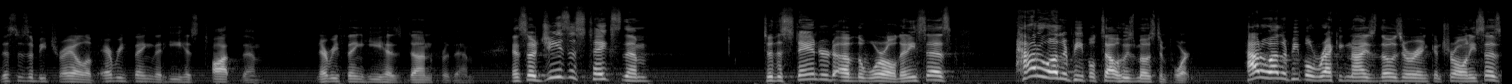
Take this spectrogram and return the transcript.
This is a betrayal of everything that he has taught them and everything he has done for them. And so Jesus takes them to the standard of the world and he says, how do other people tell who's most important? How do other people recognize those who are in control? And he says,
